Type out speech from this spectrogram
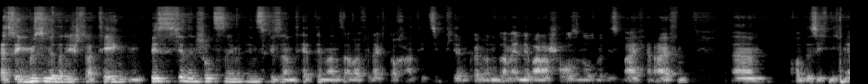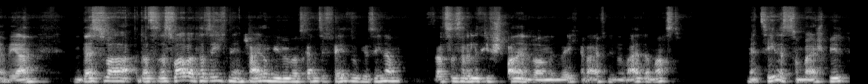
Deswegen müssen wir da die Strategen ein bisschen in Schutz nehmen. Insgesamt hätte man es aber vielleicht doch antizipieren können. Und am Ende war er chancenlos mit diesen weichen Reifen, ähm, konnte sich nicht mehr wehren. Und das war, das, das war aber tatsächlich eine Entscheidung, die wir über das ganze Feld so gesehen haben, dass es relativ spannend war, mit welchen Reifen du weitermachst. Mercedes zum Beispiel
